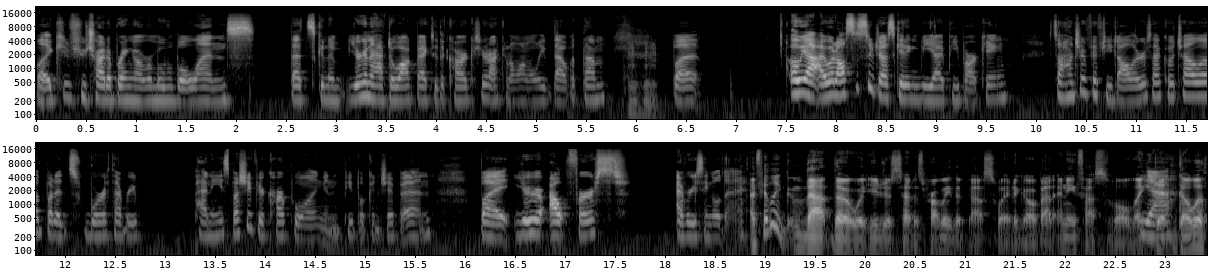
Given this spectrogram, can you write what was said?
Like if you try to bring a removable lens, that's gonna you're gonna have to walk back to the car because you're not gonna want to leave that with them. hmm But oh yeah, I would also suggest getting VIP parking. It's $150 at Coachella, but it's worth every penny, especially if you're carpooling and people can chip in. But you're out first every single day. I feel like that though, what you just said is probably the best way to go about any festival. Like, Yeah. get, go with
